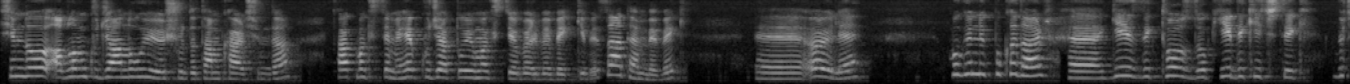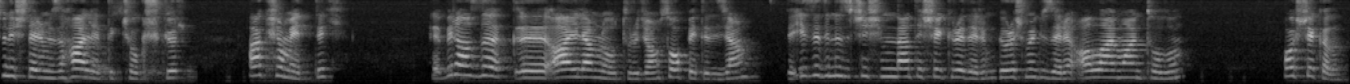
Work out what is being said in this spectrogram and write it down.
Şimdi o ablamın kucağında uyuyor şurada tam karşımda. Kalkmak istemiyor. Hep kucakta uyumak istiyor böyle bebek gibi. Zaten bebek. Ee, öyle. Bugünlük bu kadar. Ee, gezdik, tozduk, yedik, içtik. Bütün işlerimizi hallettik çok şükür. Akşam ettik. Ee, biraz da e, ailemle oturacağım, sohbet edeceğim. Ve izlediğiniz için şimdiden teşekkür ederim. Görüşmek üzere. Allah'a emanet olun. Hoşça kalın.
